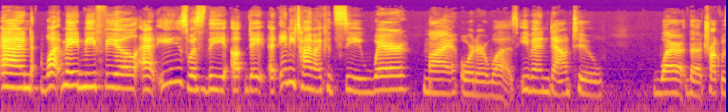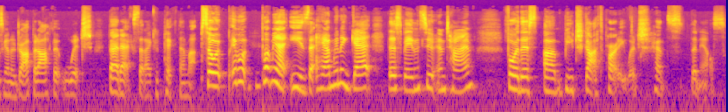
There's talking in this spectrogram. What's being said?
And what made me feel at ease was the update at any time I could see where my order was, even down to where the truck was going to drop it off at which FedEx that I could pick them up. So it, it would put me at ease that, hey, I'm going to get this bathing suit in time for this um, beach goth party, which hence the nails.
